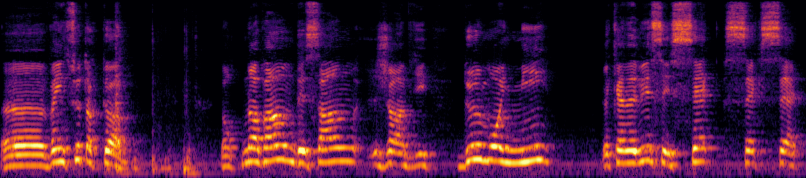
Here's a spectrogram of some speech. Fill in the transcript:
28 euh, octobre. Donc novembre, décembre, janvier deux mois et demi, le cannabis est sec, sec, sec.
